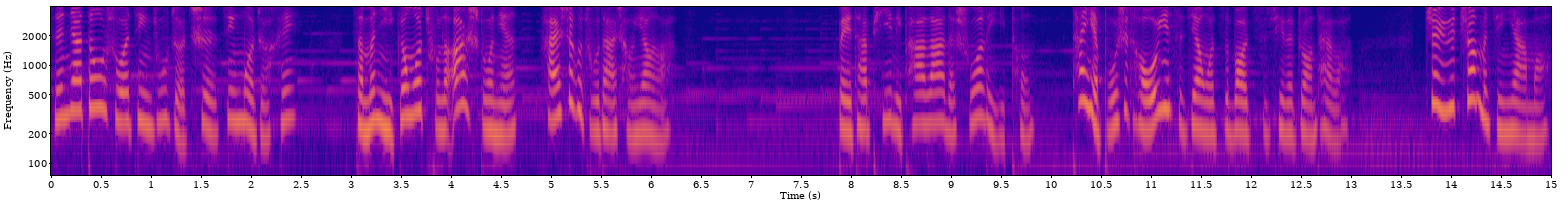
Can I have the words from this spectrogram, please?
人家都说近朱者赤，近墨者黑，怎么你跟我处了二十多年，还是个猪大肠样啊？被他噼里啪啦的说了一通，他也不是头一次见我自暴自弃的状态了。至于这么惊讶吗？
